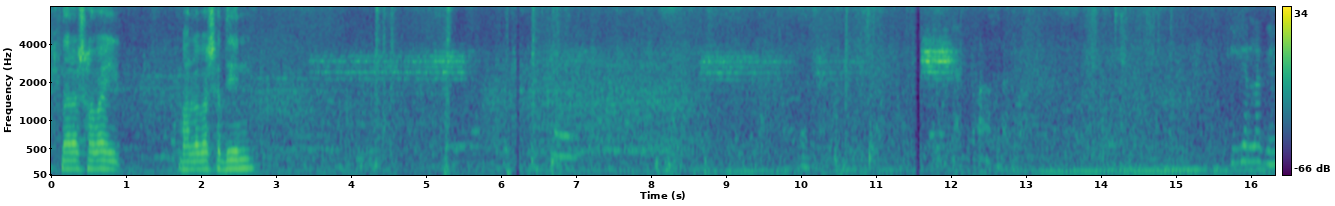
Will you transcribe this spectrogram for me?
আপনারা সবাই ভালোবাসা দিন। লাগে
